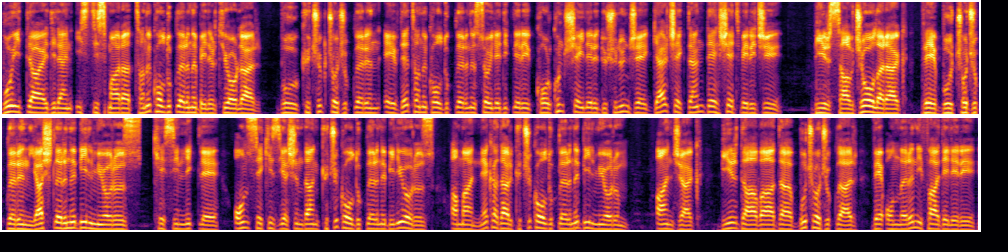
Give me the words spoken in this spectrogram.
bu iddia edilen istismara tanık olduklarını belirtiyorlar. Bu küçük çocukların evde tanık olduklarını söyledikleri korkunç şeyleri düşününce gerçekten dehşet verici. Bir savcı olarak ve bu çocukların yaşlarını bilmiyoruz. Kesinlikle 18 yaşından küçük olduklarını biliyoruz ama ne kadar küçük olduklarını bilmiyorum. Ancak bir davada bu çocuklar ve onların ifadeleri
